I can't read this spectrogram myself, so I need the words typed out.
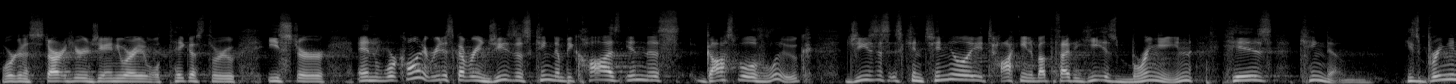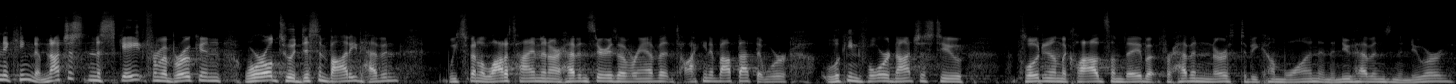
We're going to start here in January. It will take us through Easter. And we're calling it Rediscovering Jesus' Kingdom because in this Gospel of Luke, Jesus is continually talking about the fact that he is bringing his kingdom. He's bringing a kingdom, not just an escape from a broken world to a disembodied heaven. We spent a lot of time in our heaven series over Advent talking about that, that we're looking forward not just to floating on the clouds someday, but for heaven and earth to become one and the new heavens and the new earth.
